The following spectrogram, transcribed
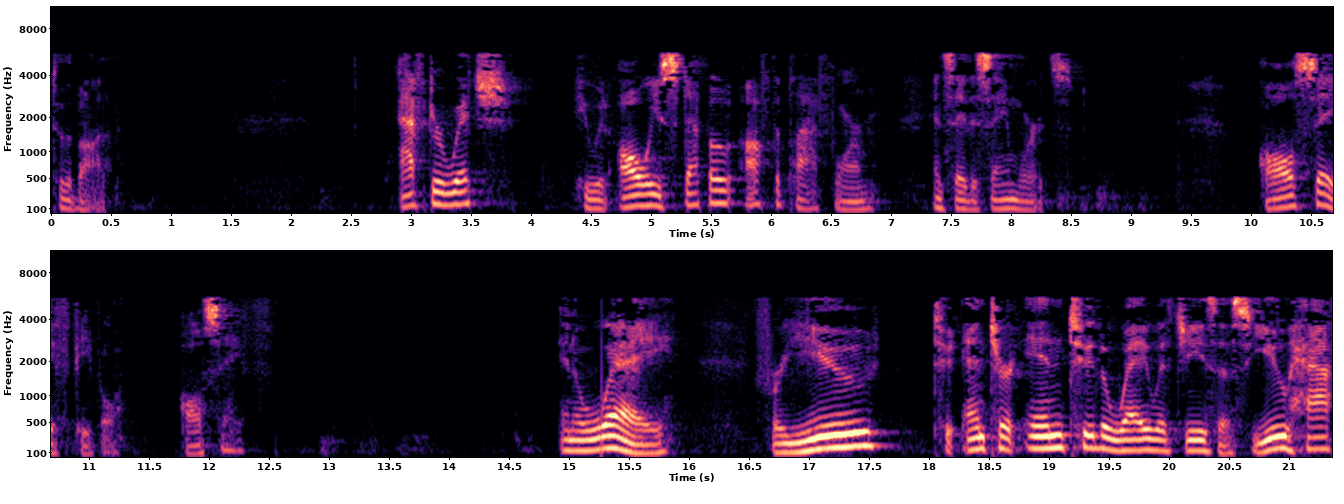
to the bottom. After which he would always step off the platform and say the same words. All safe, people. All safe. In a way, for you to enter into the way with Jesus, you have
